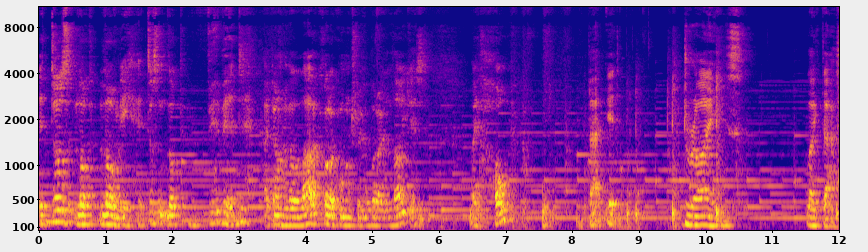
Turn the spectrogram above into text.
It does look lovely. It doesn't look vivid. I don't have a lot of colour coming through, but I like it. I hope that it dries like that.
